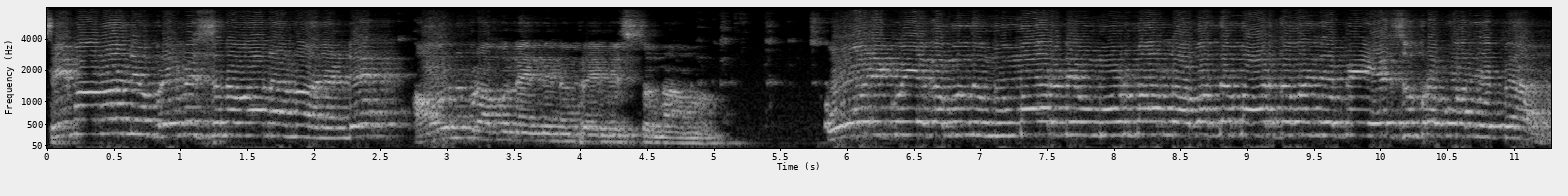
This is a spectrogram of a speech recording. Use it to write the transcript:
సీమానా నువ్వు ప్రేమిస్తున్నావా నన్ను అని అంటే అవును ప్రభు నేను నిన్ను ప్రేమిస్తున్నాను. కోడి కుయ్యక ముందు ముమ్మారు నువ్వు మూడు మార్లు అబద్ధం ఆడతావని చెప్పి యేసు ప్రభు అని చెప్పారు.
